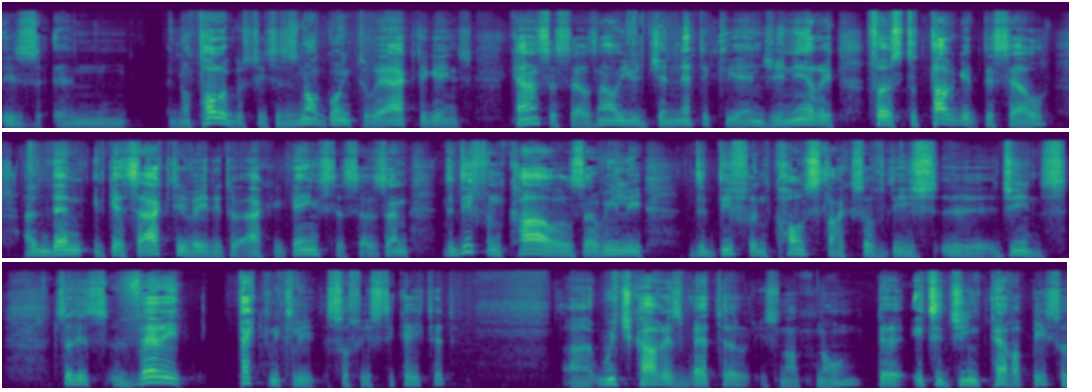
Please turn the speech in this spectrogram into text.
is an, an autologous cell. It's not going to react against cancer cells. Now you genetically engineer it first to target the cell, and then it gets activated to act against the cells. And the different CARs are really the different constructs of these uh, genes. So it's very technically sophisticated. Uh, which CAR is better is not known. The, it's a gene therapy, so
